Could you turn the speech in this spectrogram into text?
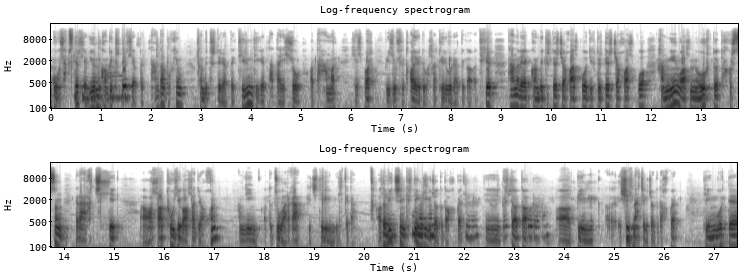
Google Apps дээр л ер нь компьютер дээр л явдаг. Дандаа бүх юм компьютер дээр явдаг. Тэр нь тэгээд надаа илүү одоо амар хэлбэр биелүүлэхэд гоё байдаг болохоор тэрүүгээр явдаг. Тэгэхээр та нар яг компьютер дээр ч явах албагүй, дэвтэр дээр ч явах албагүй хамгийн гол нь өөртөө тохирсон тэр аргачлалыг олоод түүлийг олоод явах нь хамгийн одоо зөв арга гэж тэрийг нь хэлэх гээд байна. Одоо би чинь гэртээ ингээ гэж бодоод байгаа байхгүй. Тийм. Гэртээ одоо би нэг шил наача гэж бодоод байгаа байхгүй. Тэнгүүтээ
